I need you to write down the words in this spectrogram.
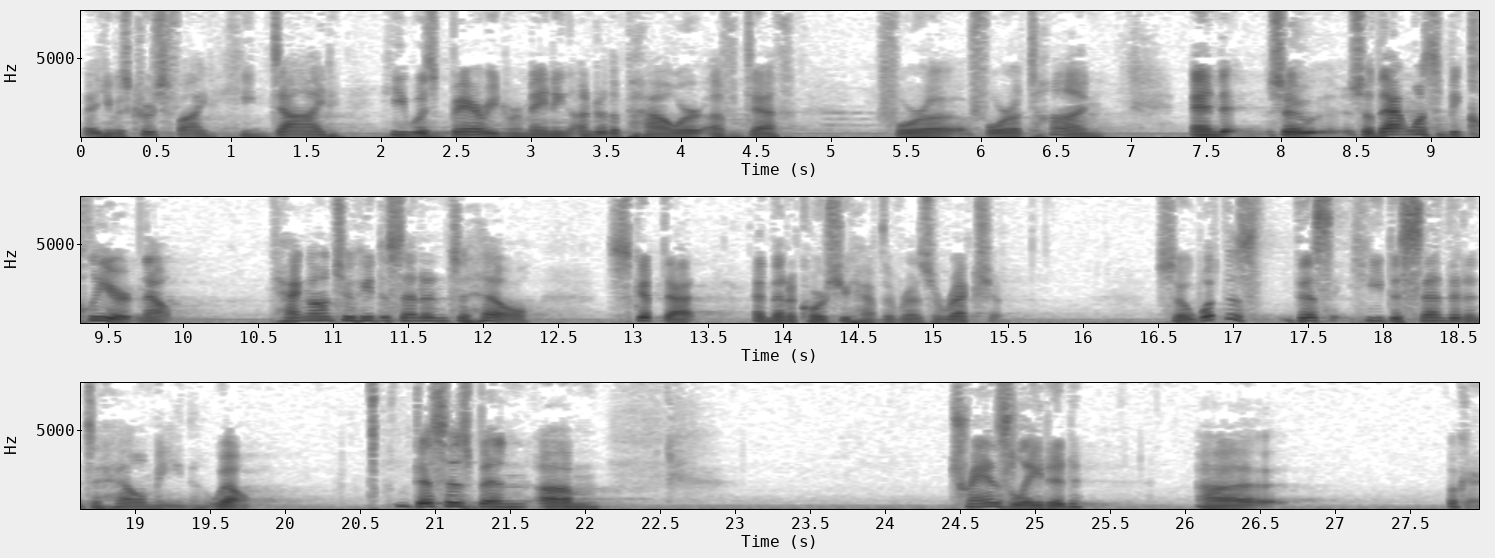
that he was crucified, he died, he was buried, remaining under the power of death for a, for a time. And so, so that wants to be clear. Now, hang on to he descended into hell. Skip that. And then, of course, you have the resurrection. So, what does this he descended into hell mean? Well, this has been um, translated. Uh, okay,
